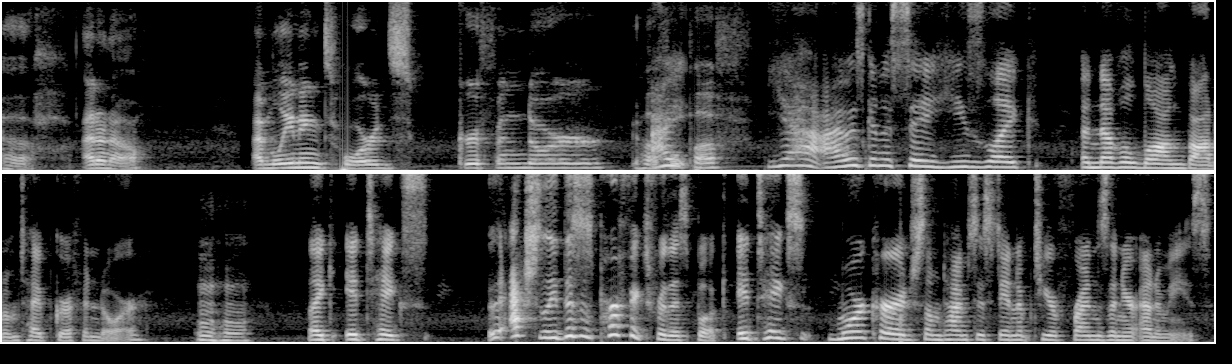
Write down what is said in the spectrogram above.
uh, I don't know. I'm leaning towards Gryffindor, I- Hufflepuff. Yeah, I was gonna say he's like a Neville Longbottom type Gryffindor. Mm-hmm. Like it takes. Actually, this is perfect for this book. It takes more courage sometimes to stand up to your friends than your enemies.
